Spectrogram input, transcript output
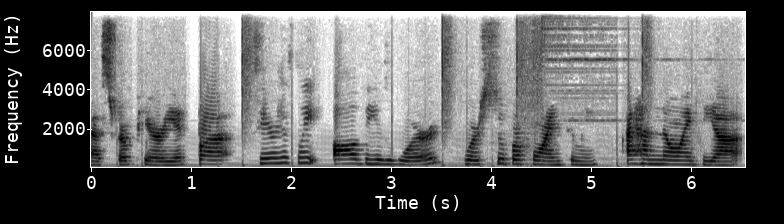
escrow period but seriously all these words were super foreign to me I had no idea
